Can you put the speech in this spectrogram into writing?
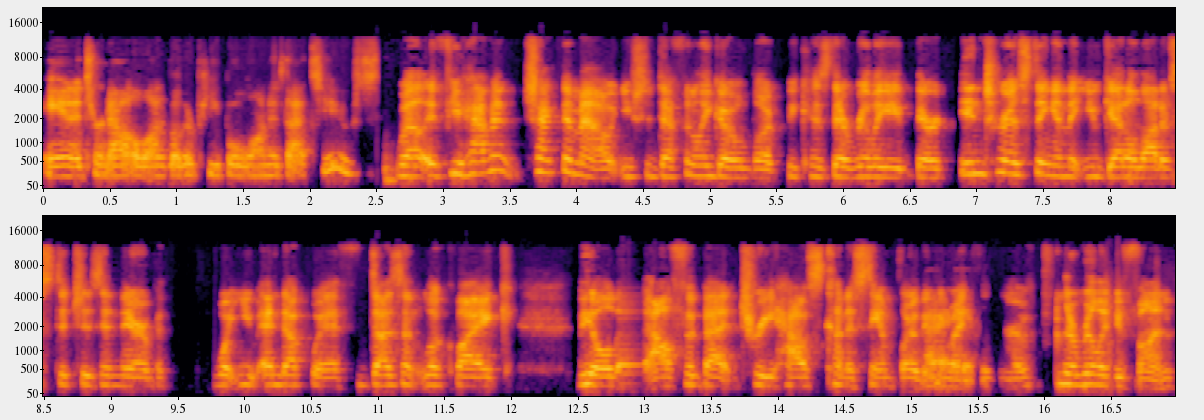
And it turned out a lot of other people wanted that too. Well, if you haven't checked them out, you should definitely go look because they're really they're interesting in that you get a lot of stitches in there, but what you end up with doesn't look like the old alphabet tree house kind of sampler that right. you might think of. They're really fun.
